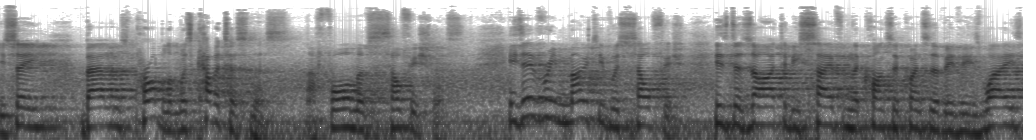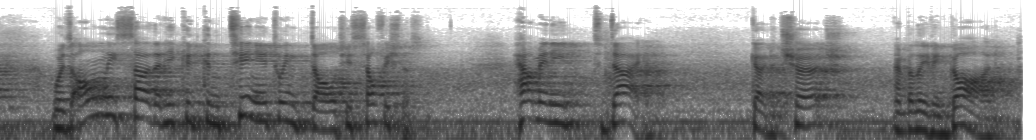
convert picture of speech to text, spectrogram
You see, Balaam's problem was covetousness, a form of selfishness. His every motive was selfish. His desire to be saved from the consequences of his ways was only so that he could continue to indulge his selfishness. How many today go to church and believe in God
